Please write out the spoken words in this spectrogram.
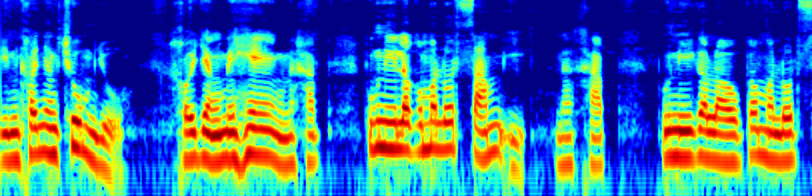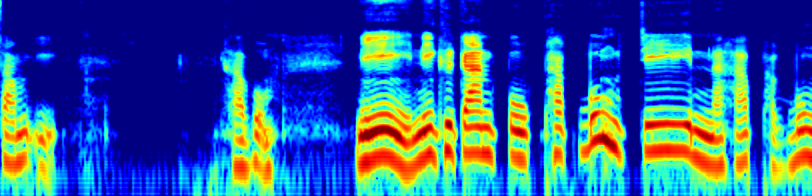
ดินเขายังชุ่มอยู่เขายังไม่แห้งนะครับพรุ่งนี้เราก็มาลดซ้ำอีกนะครับพรุ่งนี้ก็เราก็มาลดซ้ำอีก ครับผม นี่นี่คือการปลูกผักบุ้งจีนนะครับ ผักบุ้ง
